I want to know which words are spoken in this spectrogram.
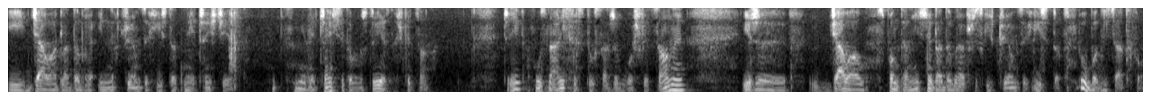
i działa dla dobra innych czujących istot, najczęściej jest, nie najczęściej, tylko po prostu jest oświecona. Czyli uznali Chrystusa, że był oświecony i że działał spontanicznie dla dobra wszystkich czujących istot. Był bodhisattvą.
